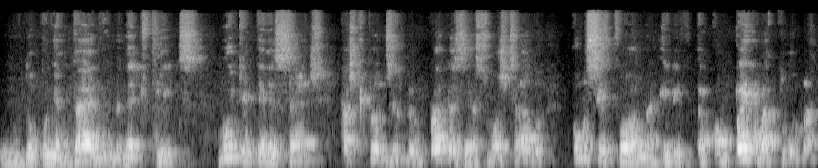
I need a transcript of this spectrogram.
um documentário na Netflix muito interessante, acho que produzido pelo próprio Exército, mostrando como se forma. Ele acompanha uma turma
